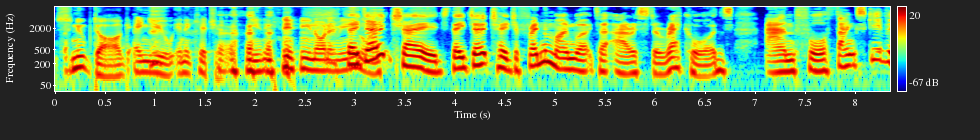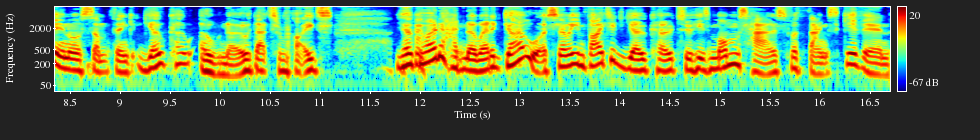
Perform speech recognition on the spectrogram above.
Snoop Dogg, and you in a kitchen. You know, you know what I mean? They don't change. They don't change. A friend of mine worked at Arista Records, and for Thanksgiving or something, Yoko Ono, that's right. Yoko Ono had nowhere to go, so he invited Yoko to his mom's house for Thanksgiving.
